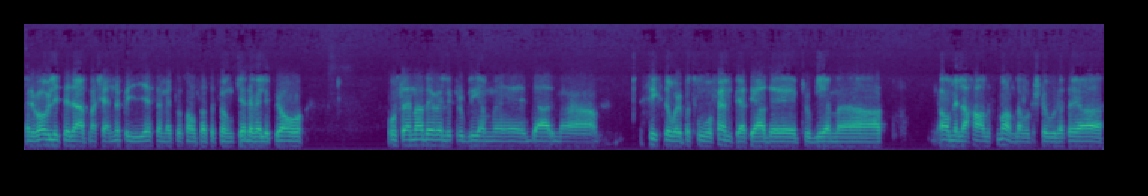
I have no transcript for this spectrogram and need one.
men det var väl lite det att man kände på JSM och sånt att det funkade väldigt bra. Och, och sen hade jag väldigt problem eh, där med sista året på 250 att jag hade problem med att ja, mina halsmandlar var för stora så jag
